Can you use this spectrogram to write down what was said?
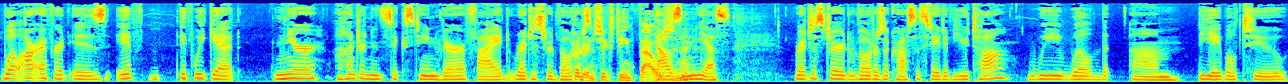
Well, our effort is if if we get near 116 verified registered voters, 116,000. yes, registered voters across the state of Utah, we will um, be able to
